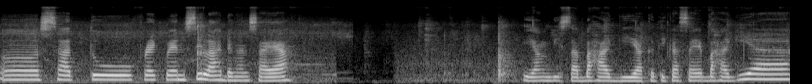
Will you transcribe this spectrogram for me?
uh, satu frekuensi lah dengan saya yang bisa bahagia ketika saya bahagia,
